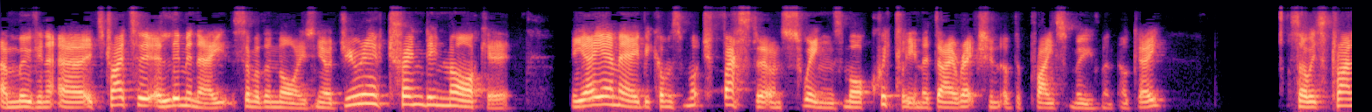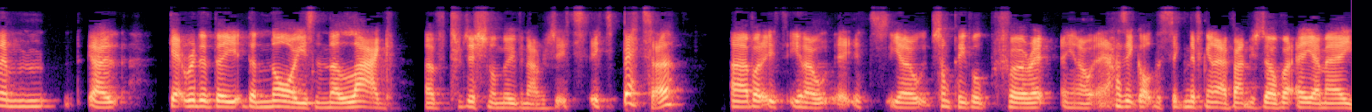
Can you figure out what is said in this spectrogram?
a moving. Uh, it's tried to eliminate some of the noise. You know, during a trending market, the AMA becomes much faster and swings more quickly in the direction of the price movement. Okay, so it's trying to uh, get rid of the the noise and the lag of traditional moving averages. It's it's better uh, but it, you know, it's you know, some people prefer it. You know, has it got the significant advantages over AMA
